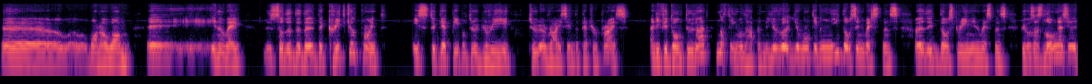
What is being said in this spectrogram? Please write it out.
101 in a way. So the, the, the critical point is to get people to agree to a rise in the petrol price. And if you don't do that, nothing will happen. You, will, you won't even need those investments, uh, the, those green investments, because as long as you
